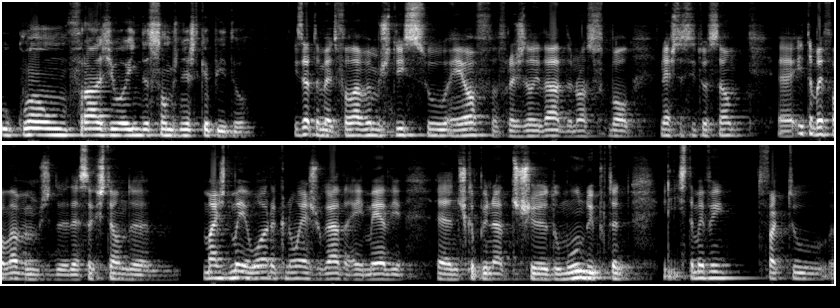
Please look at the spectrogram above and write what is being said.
o quão frágil ainda somos neste capítulo. Exatamente, falávamos disso em off, a fragilidade do nosso futebol nesta situação, eh, e também falávamos de, dessa questão de mais de meia hora que não é jogada em média uh, nos campeonatos uh, do mundo e portanto isso também vem de facto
